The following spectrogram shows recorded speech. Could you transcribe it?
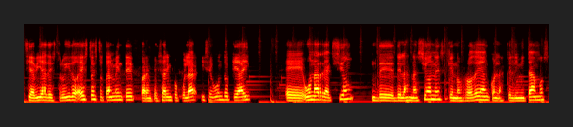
se había destruido. Esto es totalmente, para empezar, impopular y segundo, que hay eh, una reacción de, las naciones que nos rodean, con las que limitamos,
